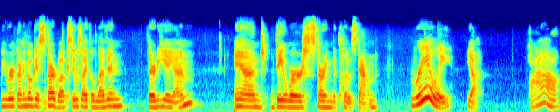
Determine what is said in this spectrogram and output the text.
we were gonna go get starbucks it was like 11.30 a.m and they were starting to close down Really? yeah Wow.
